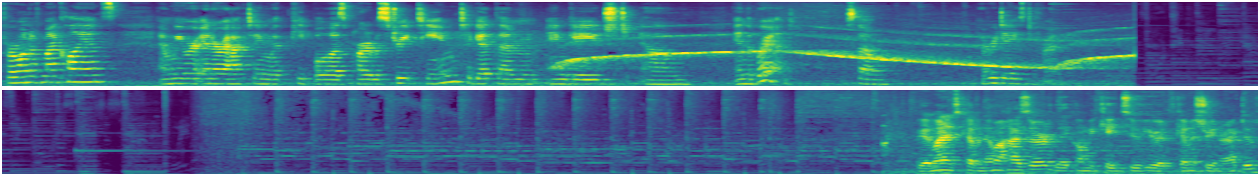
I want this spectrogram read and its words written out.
for one of my clients and we were interacting with people as part of a street team to get them engaged um, in the brand. So every day is different. Okay, my name is Kevin Emmerheiser. They call me K2 here at Chemistry Interactive.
